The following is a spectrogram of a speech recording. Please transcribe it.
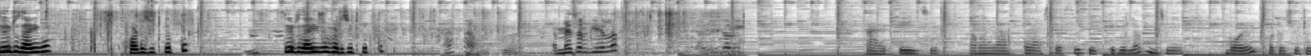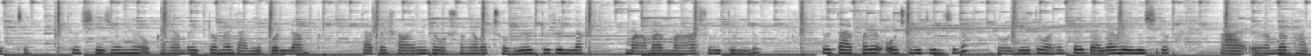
তুই একটু দাঁড়িয়ে ফটোশ্যুট করতে। তুই একটু দাঁড়িয়ে ফটোশ্যুট করতে। মেসর কি হলো? আর এই যে আমার রাস্তায় আস্তে আস্তে দেখতে পেলাম যে বরের ফটোশ্যুট হচ্ছে। তো সেই জন্য ওখানে আবার একটু আমরা দাঁড়িয়ে পড়লাম। তারপর সবাই মিলে ওর সঙ্গে আবার ছবিও একটু তুললাম। মা আমার মা ছবি তুললো। তো তারপরে ও ছবি তুলছিল। তো যেহেতু অনেকটাই বেলা হয়ে গেছিল আর আমরা ভাত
